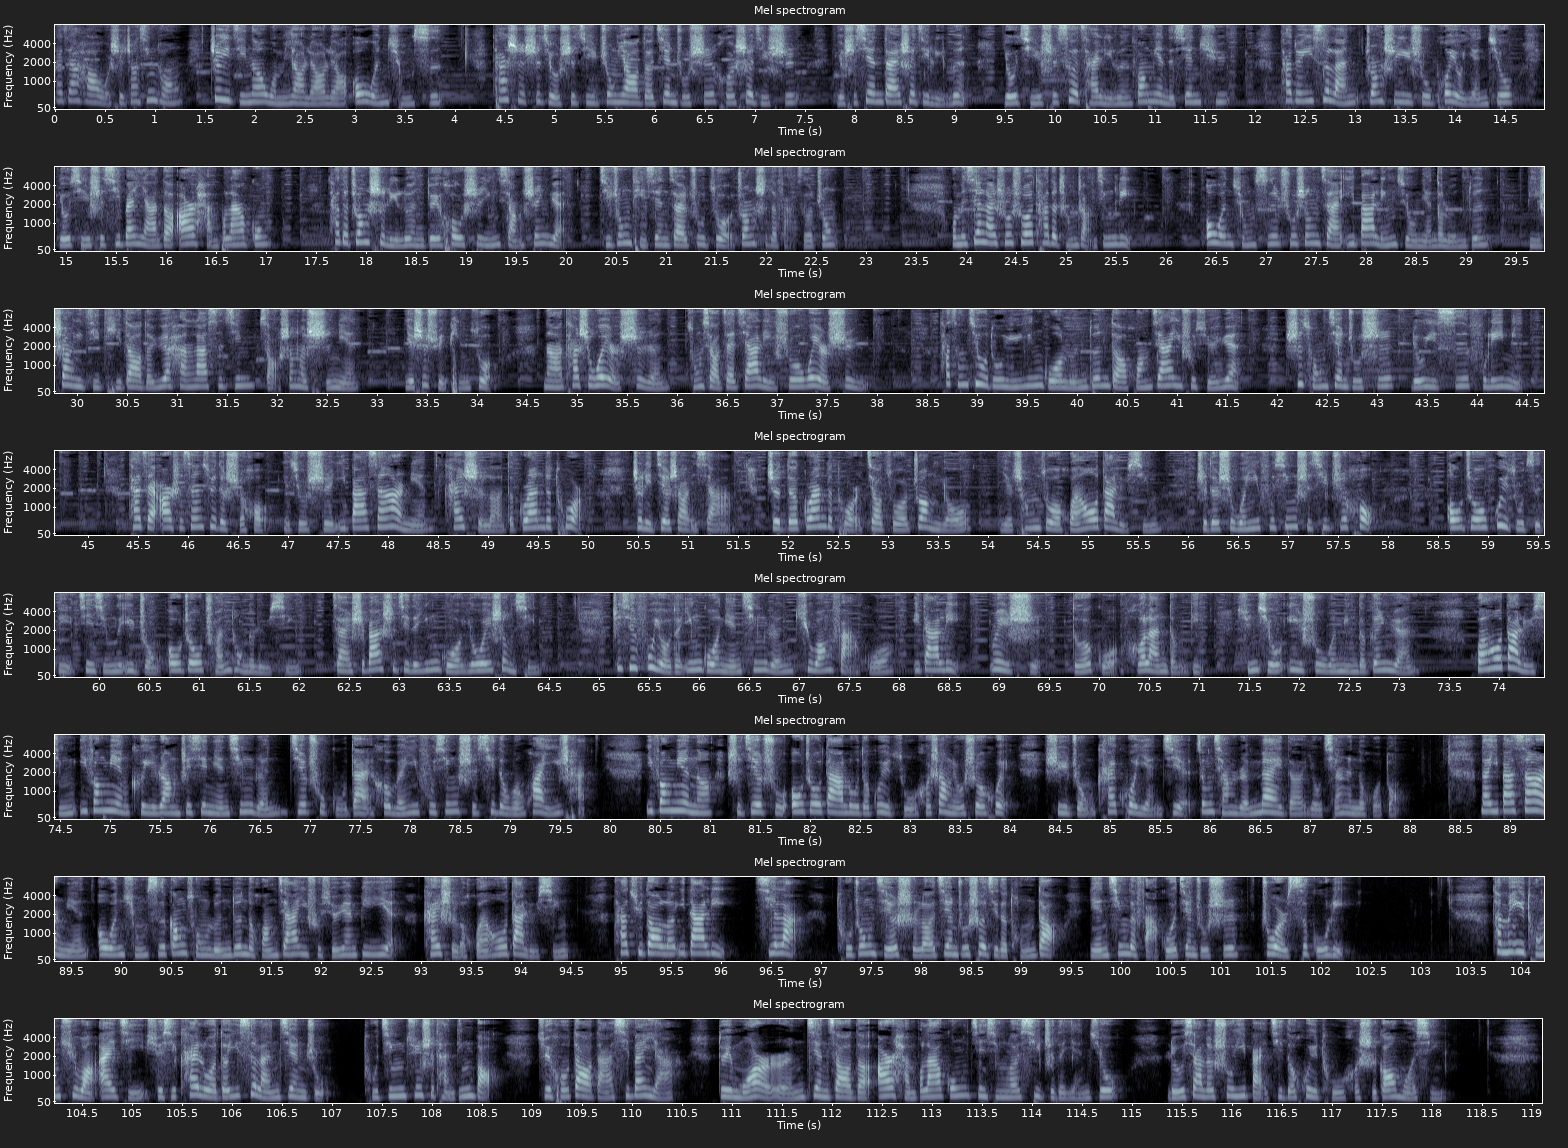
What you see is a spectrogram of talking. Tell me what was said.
大家好，我是张欣彤。这一集呢，我们要聊聊欧文·琼斯。他是19世纪重要的建筑师和设计师，也是现代设计理论，尤其是色彩理论方面的先驱。他对伊斯兰装饰艺术颇有研究，尤其是西班牙的阿尔罕布拉宫。他的装饰理论对后世影响深远，集中体现在著作《装饰的法则》中。我们先来说说他的成长经历。欧文·琼斯出生在1809年的伦敦。比上一集提到的约翰·拉斯金早生了十年，也是水瓶座。那他是威尔士人，从小在家里说威尔士语。他曾就读于英国伦敦的皇家艺术学院，师从建筑师刘易斯·弗里米。他在二十三岁的时候，也就是一八三二年，开始了 The Grand Tour。这里介绍一下啊，这 The Grand Tour 叫做壮游，也称作环欧大旅行，指的是文艺复兴时期之后。欧洲贵族子弟进行的一种欧洲传统的旅行，在18世纪的英国尤为盛行。这些富有的英国年轻人去往法国、意大利、瑞士、德国、荷兰等地，寻求艺术文明的根源。环欧大旅行一方面可以让这些年轻人接触古代和文艺复兴时期的文化遗产，一方面呢是接触欧洲大陆的贵族和上流社会，是一种开阔眼界、增强人脉的有钱人的活动。那一八三二年，欧文·琼斯刚从伦敦的皇家艺术学院毕业，开始了环欧大旅行。他去到了意大利、希腊，途中结识了建筑设计的同道——年轻的法国建筑师朱尔斯·古里。他们一同去往埃及，学习开罗的伊斯兰建筑，途经君士坦丁堡，最后到达西班牙，对摩尔人建造的阿尔罕布拉宫进行了细致的研究。留下了数以百计的绘图和石膏模型。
